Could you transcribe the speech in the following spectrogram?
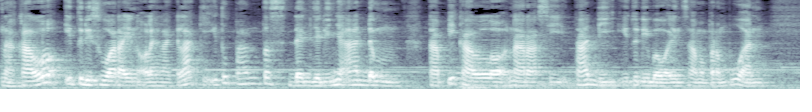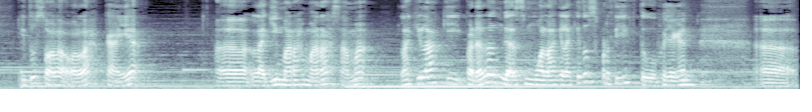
Nah kalau itu disuarain oleh laki-laki itu pantas dan jadinya adem. Tapi kalau narasi tadi itu dibawain sama perempuan itu seolah-olah kayak uh, lagi marah-marah sama laki-laki. Padahal nggak semua laki-laki itu seperti itu ya kan. Uh,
